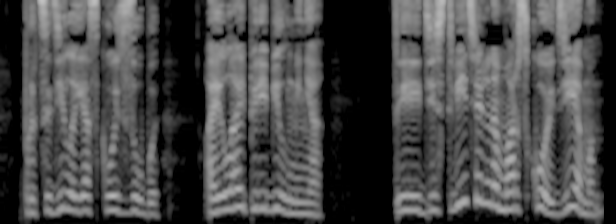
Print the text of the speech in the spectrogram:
— процедила я сквозь зубы. Айлай перебил меня. «Ты действительно морской демон?»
